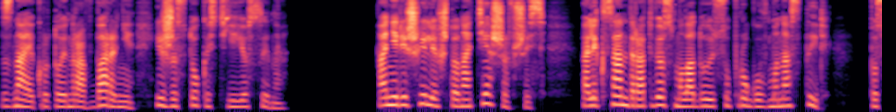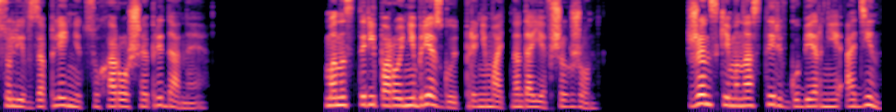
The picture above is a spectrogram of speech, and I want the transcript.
зная крутой нрав барыни и жестокость ее сына. Они решили, что, натешившись, Александр отвез молодую супругу в монастырь, посулив за пленницу хорошее приданое. Монастыри порой не брезгуют принимать надоевших жен. Женский монастырь в губернии один,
